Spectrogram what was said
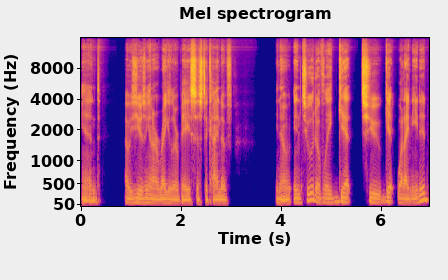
and I was using it on a regular basis to kind of, you know, intuitively get to get what I needed.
